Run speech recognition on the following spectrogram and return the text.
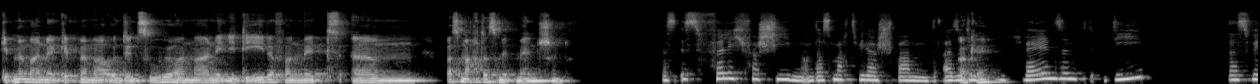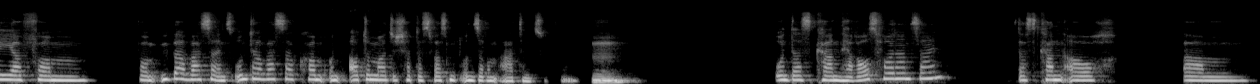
Gib mir mal eine, gib mir mal und den Zuhörern mal eine Idee davon mit, ähm, was macht das mit Menschen? Das ist völlig verschieden und das macht es wieder spannend. Also okay. die Schwellen sind die, dass wir ja vom, vom Überwasser ins Unterwasser kommen und automatisch hat das was mit unserem Atem zu tun. Mhm. Und das kann herausfordernd sein. Das kann auch ähm,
